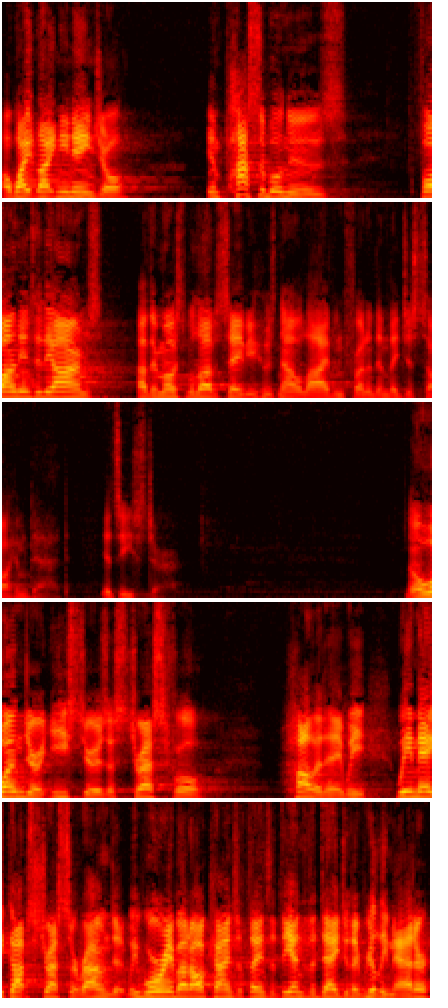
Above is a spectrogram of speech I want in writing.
a white lightning angel, impossible news, falling into the arms of their most beloved Savior who's now alive in front of them. They just saw him dead. It's Easter. No wonder Easter is a stressful holiday. We, we make up stress around it. We worry about all kinds of things. At the end of the day, do they really matter?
